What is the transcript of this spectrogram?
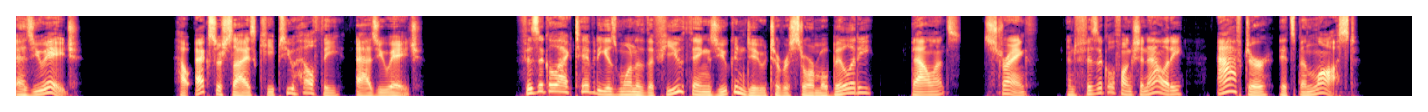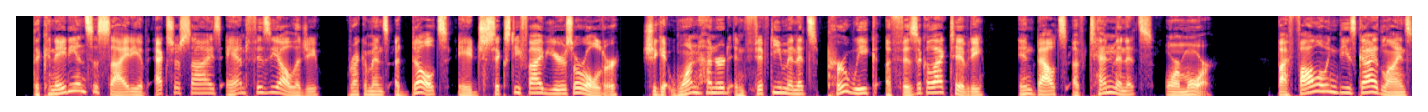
as you age? How exercise keeps you healthy as you age. Physical activity is one of the few things you can do to restore mobility, balance, strength, and physical functionality after it's been lost. The Canadian Society of Exercise and Physiology recommends adults aged 65 years or older should get 150 minutes per week of physical activity in bouts of 10 minutes or more. By following these guidelines,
